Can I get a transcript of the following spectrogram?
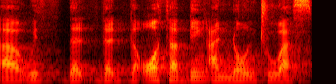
uh, with the, the, the author being unknown to us.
